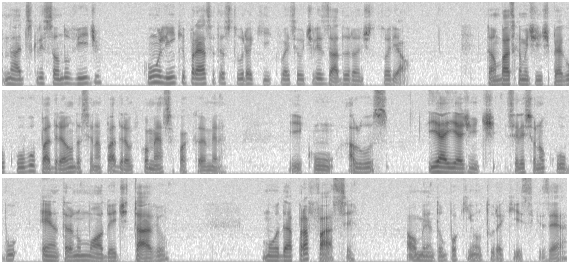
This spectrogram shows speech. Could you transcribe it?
na descrição do vídeo com o link para essa textura aqui que vai ser utilizada durante o tutorial. Então basicamente a gente pega o cubo padrão da cena padrão que começa com a câmera e com a luz e aí a gente seleciona o cubo, entra no modo editável muda para face, aumenta um pouquinho a altura aqui se quiser,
